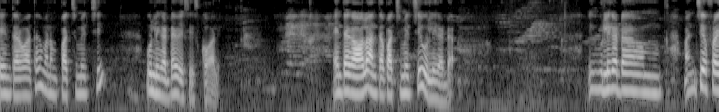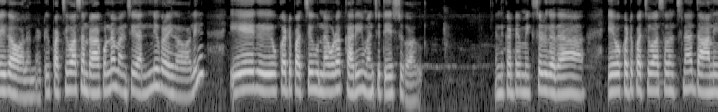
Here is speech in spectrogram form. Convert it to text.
అయిన తర్వాత మనం పచ్చిమిర్చి ఉల్లిగడ్డ వేసేసుకోవాలి. ఎంత కావాలో అంత పచ్చిమిర్చి ఉల్లిగడ్డ. ఈ ఉల్లిగడ్డ మంచిగా ఫ్రై కావాలన్నట్టు. పచ్చివాసన రాకుండా మంచిగా అన్నీ ఫ్రై కావాలి. ఏ ఒకటి పచ్చిగా ఉన్నా కూడా కర్రీ మంచి టేస్ట్ కాదు. ఎందుకంటే మిక్స్డ్ కదా ఏ ఒక్కటి పచ్చివాసన వచ్చినా దాని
